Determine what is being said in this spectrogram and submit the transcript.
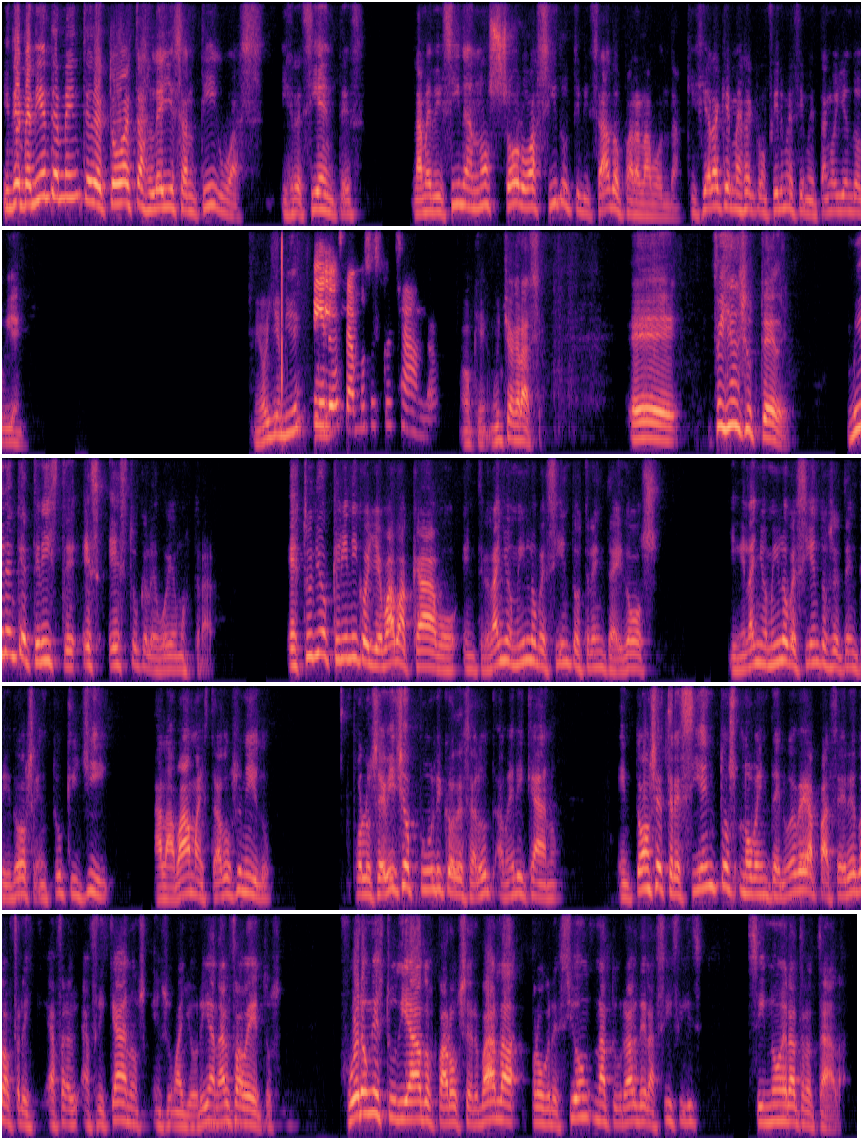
Independientemente de todas estas leyes antiguas y recientes, la medicina no solo ha sido utilizada para la bondad. Quisiera que me reconfirme si me están oyendo bien. ¿Me oyen bien? Sí, lo estamos escuchando. Ok, muchas gracias. Eh, fíjense ustedes, miren qué triste es esto que les voy a mostrar. Estudio clínico llevado a cabo entre el año 1932 y en el año 1972 en Tuckeyee, Alabama, Estados Unidos, por los servicios públicos de salud americanos. Entonces, 399 apaceredos africanos, en su mayoría analfabetos, fueron estudiados para observar la progresión natural de la sífilis si no era tratada.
